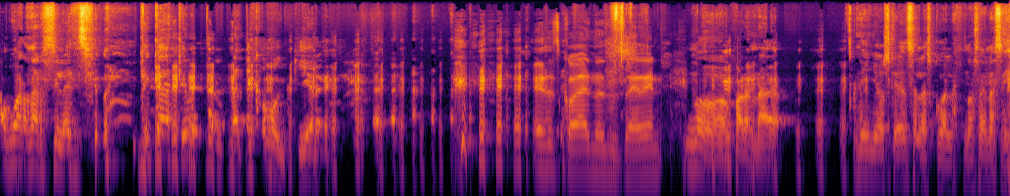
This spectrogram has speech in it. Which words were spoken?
a guardar silencio, que cada quien me interprete como quiera. Esas cosas no suceden. No, para nada. Niños, quédense en la escuela, no sean así.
